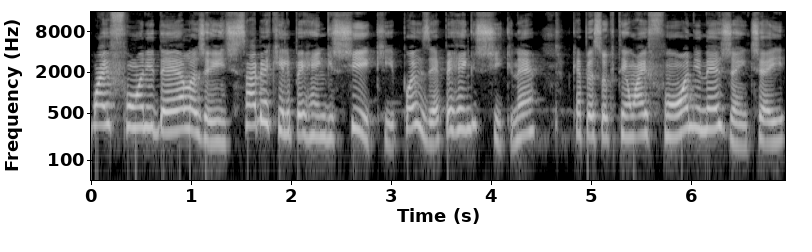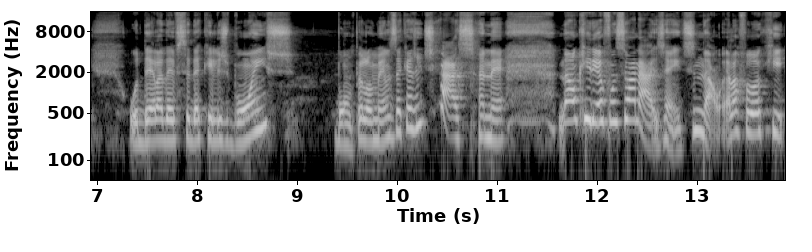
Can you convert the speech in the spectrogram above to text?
o iPhone dela, gente, sabe aquele perrengue chique? Pois é, perrengue chique, né? Porque a pessoa que tem um iPhone, né, gente, aí o dela deve ser daqueles bons. Bom, pelo menos é que a gente acha, né? Não queria funcionar, gente. Não. Ela falou que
